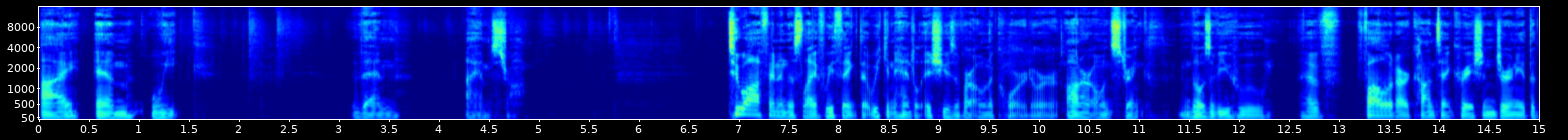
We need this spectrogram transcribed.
I am weak, then I am strong. Too often in this life, we think that we can handle issues of our own accord or on our own strength. And those of you who have followed our content creation journey at the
